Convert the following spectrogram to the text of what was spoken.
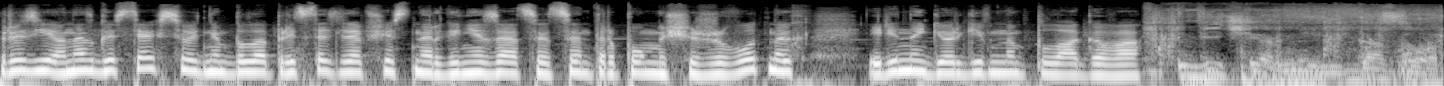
Друзья, у нас в гостях сегодня была представитель общественной организации Центр помощи животных Ирина Георгиевна Плагова. Вечерний дозор.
